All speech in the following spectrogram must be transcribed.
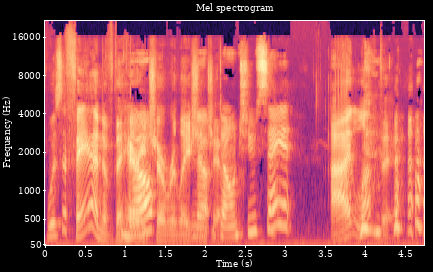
was a fan of the Harry Nope. Cho No, relationship. don't you say it. I loved it.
